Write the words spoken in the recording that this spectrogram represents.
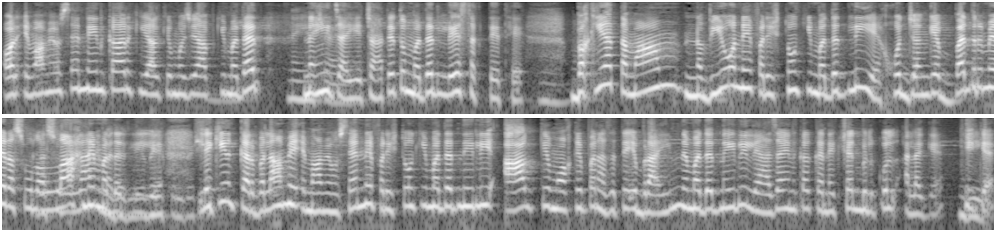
اور امام حسین نے انکار کیا کہ مجھے آپ کی مدد نہیں, نہیں چاہیے۔ چاہتے تو مدد لے سکتے تھے۔ بقیہ تمام نبیوں نے فرشتوں کی مدد لی ہے۔ خود جنگ بدر میں رسول اللہ نے مدد لی ہے لیکن کربلا میں امام حسین نے فرشتوں کی مدد نہیں لی آگ کے موقع پر حضرت ابراہیم نے مدد نہیں لی لہٰذا ان کا کنیکشن بالکل الگ ہے۔ جی، ٹھیک ہے۔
